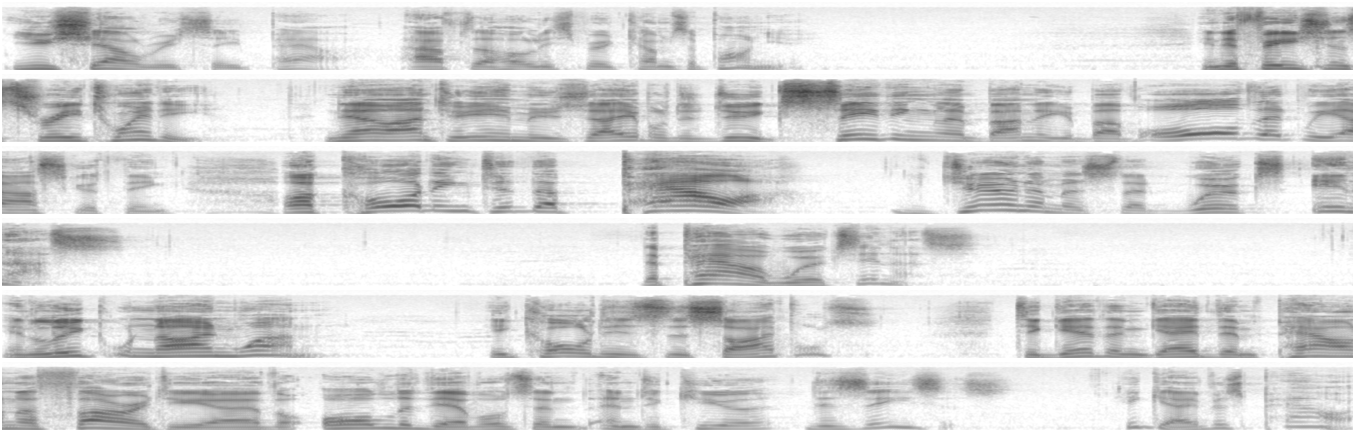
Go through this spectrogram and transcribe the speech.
You shall receive power after the Holy Spirit comes upon you. In Ephesians 3:20, Now unto him who's able to do exceedingly abundantly above all that we ask or think, according to the power, dunamis, that works in us. The power works in us. In Luke 9 1, he called his disciples together and gave them power and authority over all the devils and, and to cure diseases. He gave us power.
